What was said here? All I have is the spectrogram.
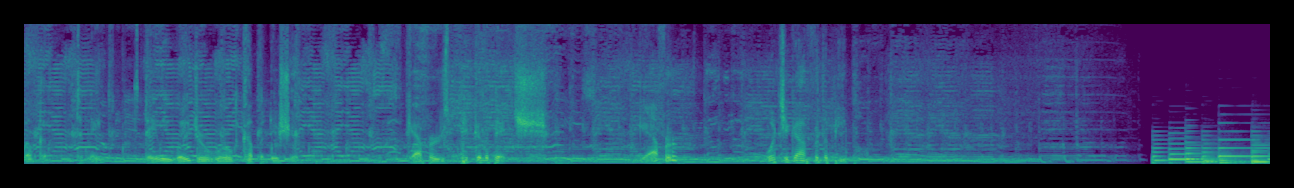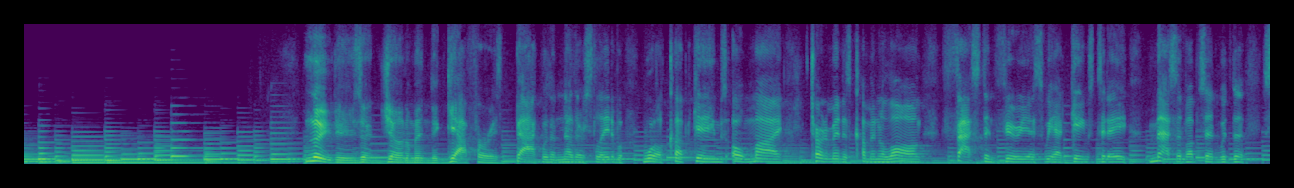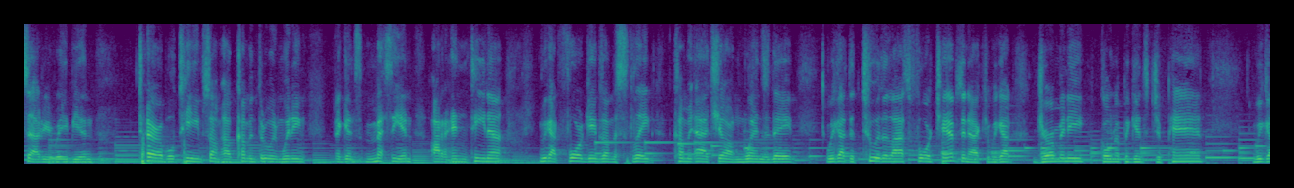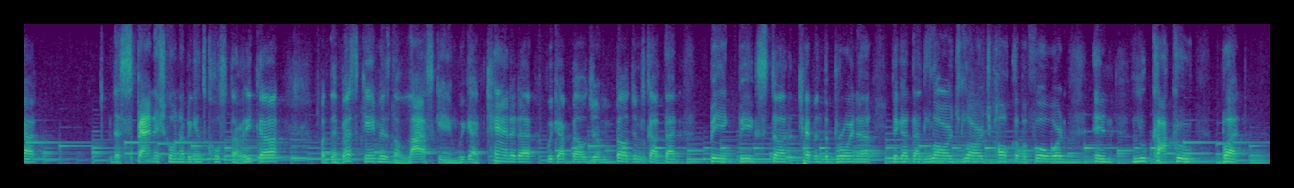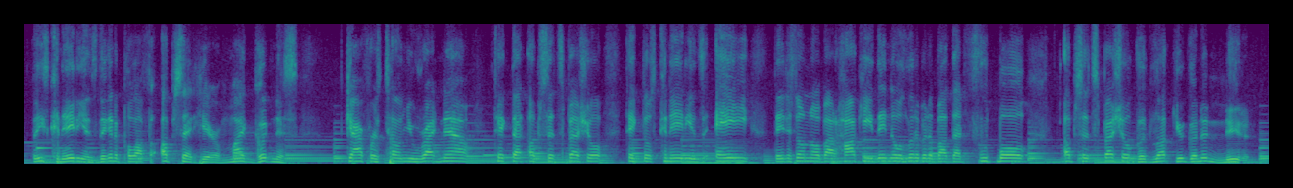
Welcome to Nate's Daily Wager World Cup Edition. Gaffer's pick of the pitch. Gaffer, what you got for the people? Ladies and gentlemen, the Gaffer is back with another slate of World Cup games. Oh my, tournament is coming along fast and furious. We had games today, massive upset with the Saudi Arabian terrible team somehow coming through and winning against Messi and Argentina. We got four games on the slate coming at you on Wednesday. We got the two of the last four champs in action. We got Germany going up against Japan. We got the Spanish going up against Costa Rica. But the best game is the last game. We got Canada, we got Belgium. Belgium's got that big, big stud, Kevin De Bruyne. They got that large, large Hulk of a forward in Lukaku. But these Canadians, they're going to pull off an upset here. My goodness. Gaffer is telling you right now, take that upset special, take those Canadians A. They just don't know about hockey. They know a little bit about that football upset special. Good luck, you're gonna need it.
